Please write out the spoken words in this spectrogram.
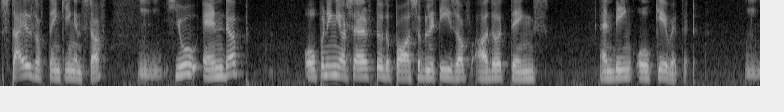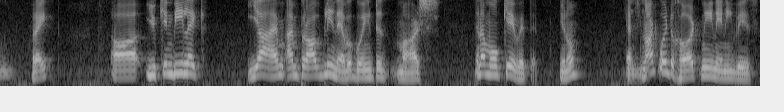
styles of thinking and stuff. Mhm. you end up opening yourself to the possibilities of other things and being okay with it Mhm. right uh, you can be like yeah I'm, I'm probably never going to mars and i'm okay with it you know it's not going to hurt me in any ways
